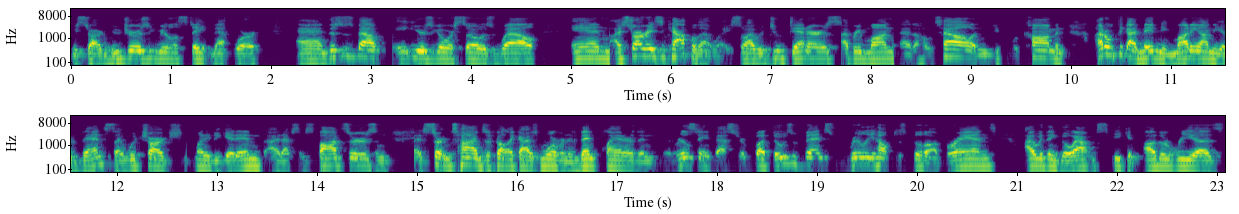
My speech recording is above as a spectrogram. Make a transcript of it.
We started New Jersey Real Estate Network. And this was about eight years ago or so as well. And I started raising capital that way. So I would do dinners every month at a hotel and people would come. And I don't think I made any money on the events. I would charge money to get in. I'd have some sponsors. And at certain times, I felt like I was more of an event planner than a real estate investor. But those events really helped us build our brand. I would then go out and speak at other RIAs.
